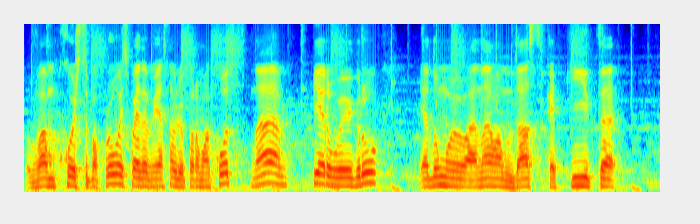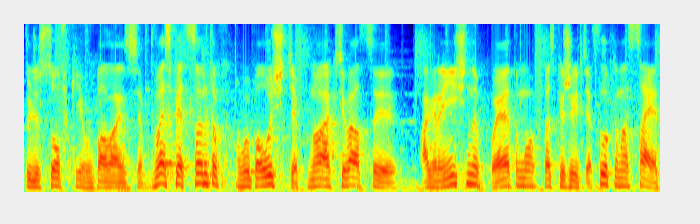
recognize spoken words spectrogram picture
вам хочется попробовать, поэтому я ставлю промокод на первую игру. Я думаю, она вам даст какие-то плюсовки в балансе. 25 центов вы получите, но активации ограничены, поэтому поспешите. Ссылка на сайт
